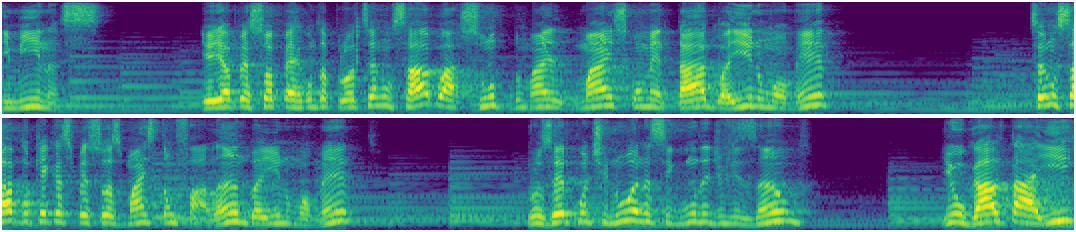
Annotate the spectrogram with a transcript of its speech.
em Minas. E aí a pessoa pergunta para o outro: você não sabe o assunto mais, mais comentado aí no momento? Você não sabe do que, que as pessoas mais estão falando aí no momento? Cruzeiro continua na segunda divisão e o Galo está aí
